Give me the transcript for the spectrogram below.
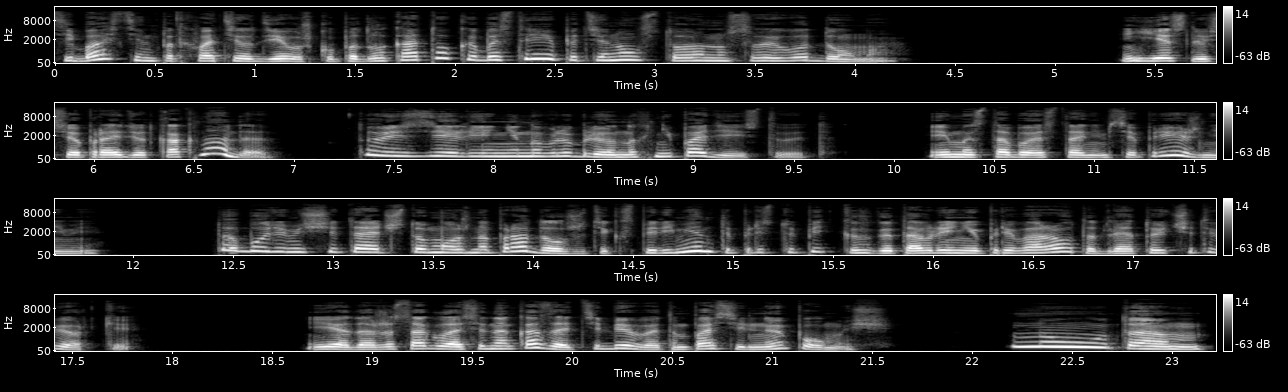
Себастьян подхватил девушку под локоток и быстрее потянул в сторону своего дома. «Если все пройдет как надо, то есть зелье не на влюбленных не подействует, и мы с тобой останемся прежними, то будем считать, что можно продолжить эксперимент и приступить к изготовлению приворота для той четверки. Я даже согласен оказать тебе в этом посильную помощь. Ну, там,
